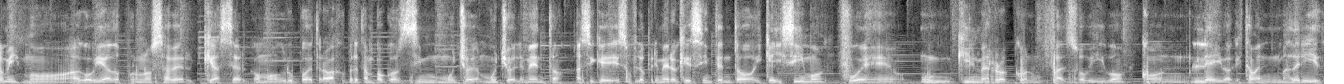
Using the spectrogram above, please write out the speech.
lo mismo, agobiados por no saber qué hacer como grupo de trabajo, pero tampoco sin mucho, mucho elemento. Así que eso fue lo primero que se intentó y que hicimos. Fue un Quilmes Rock con un falso vivo, con Leiva que estaba en Madrid.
